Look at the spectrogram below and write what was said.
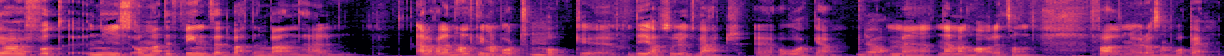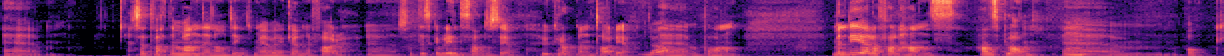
har fått nys om att det finns ett vattenband här. I alla fall en halvtimme bort. Mm. Och eh, det är absolut värt eh, att åka Ja. med, när man har ett sånt fall nu då som HP. Så att vattenband är någonting som jag verkligen är för. Eh, så att det ska bli intressant att se hur kroppen tar det Ja. eh, på honom. Men det är i alla fall hans, hans plan. Mm. Eh, och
